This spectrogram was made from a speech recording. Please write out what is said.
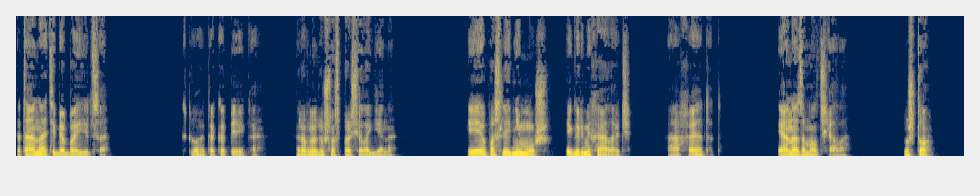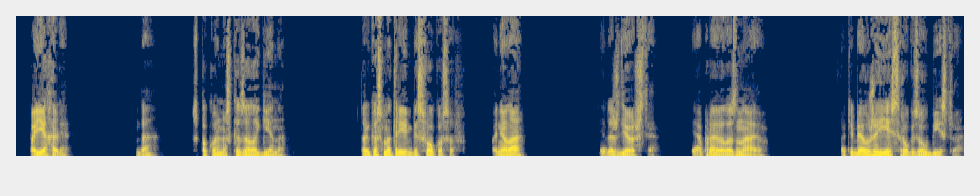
Это она тебя боится. Кто это Копейка? Равнодушно спросила Гена. Ее последний муж, Игорь Михайлович. Ах, этот. И она замолчала. Ну что, поехали? Да, спокойно сказала Гена. Только смотри, без фокусов. Поняла? Не дождешься. Я правила знаю. У тебя уже есть срок за убийство.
